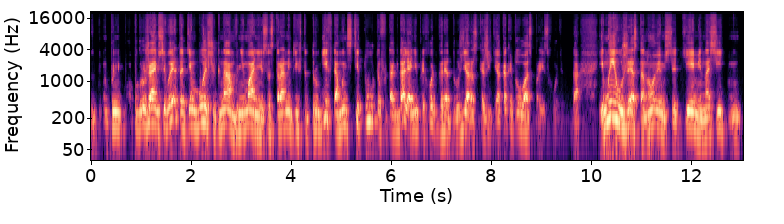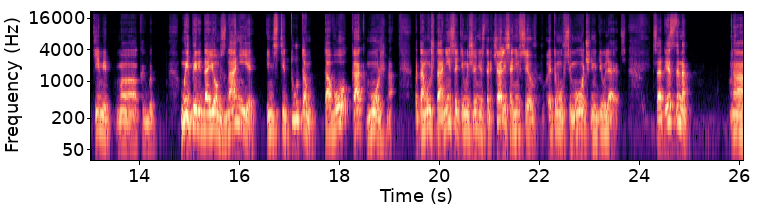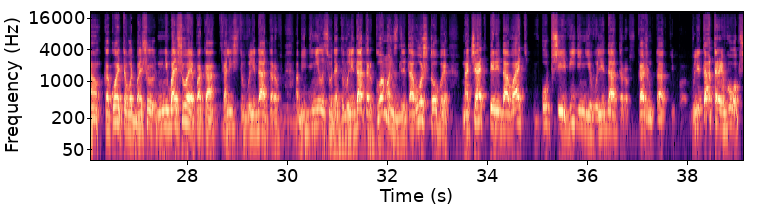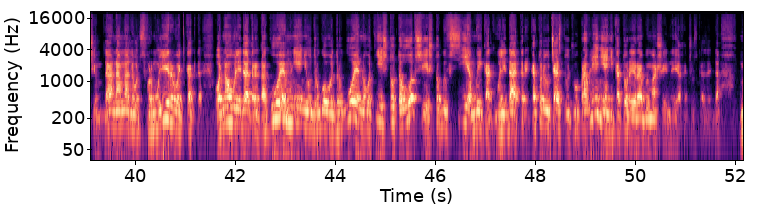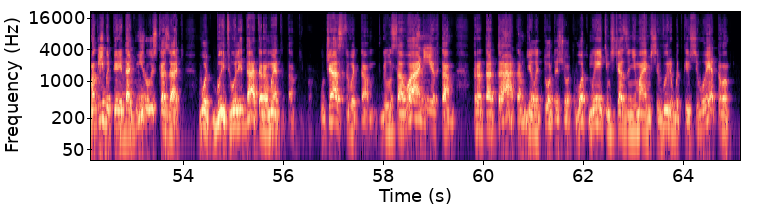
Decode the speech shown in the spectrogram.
погружаемся в это, тем больше к нам внимания со стороны каких-то других там институтов и так далее. Они приходят, говорят, друзья, расскажите, а как это у вас происходит? Да? И мы уже становимся теми носить, теми как бы мы передаем знания институтам того, как можно, потому что они с этим еще не встречались, они все этому всему очень удивляются. Соответственно, а, какое-то вот большое, небольшое пока количество валидаторов объединилось вот это валидатор Commons для того, чтобы начать передавать общее видение валидаторов, скажем так, типа Валидаторы в общем, да, нам надо вот сформулировать как-то. У одного валидатора такое мнение, у другого другое, но вот есть что-то общее, чтобы все мы, как валидаторы, которые участвуют в управлении, а не которые рабы машины, я хочу сказать, да, могли бы передать миру и сказать, вот быть валидатором это там, типа, участвовать там в голосованиях, там, тра-та-та, там, делать то-то, все-то. Вот мы этим сейчас занимаемся, выработкой всего этого –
